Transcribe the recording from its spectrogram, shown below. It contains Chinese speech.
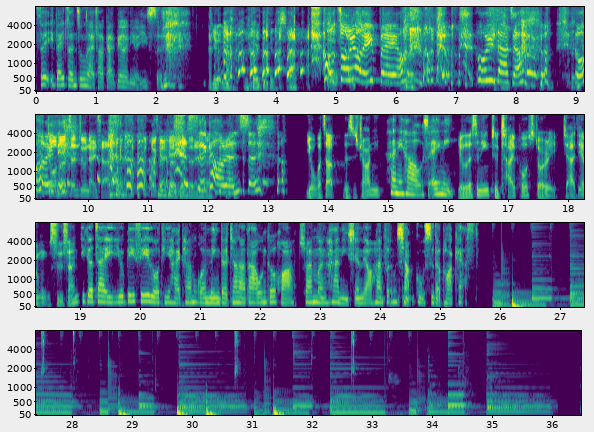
所以一杯珍珠奶茶改变了你的一生，有有有一点像，好重要的一杯哦！呼吁大家多喝一多喝点，珍珠奶茶。真的真的思。考人生。Yo, what's up? This is Johnny. 嗨，你好，我是 Amy，You're listening to Typo Story 加点五四三。一个在以 UBC 裸体海滩闻名的加拿大温哥华，专门和你闲聊和分享故事的 Podcast。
